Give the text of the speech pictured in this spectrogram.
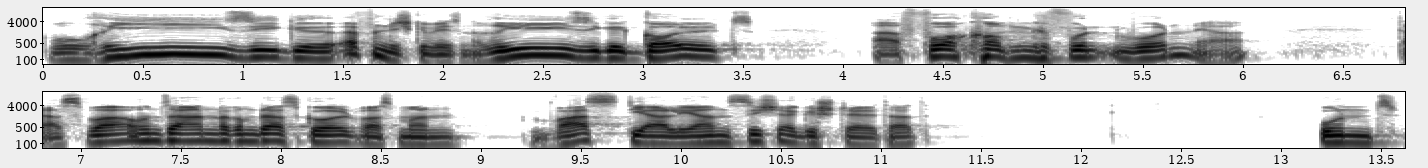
wo riesige, öffentlich gewesen, riesige Goldvorkommen äh, gefunden wurden, ja. Das war unter anderem das Gold, was man, was die Allianz sichergestellt hat. Und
